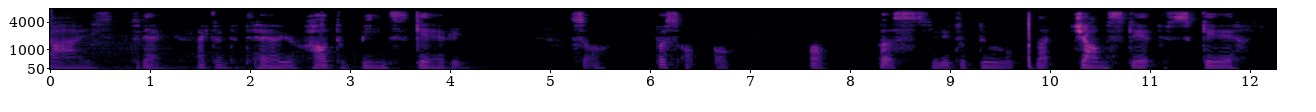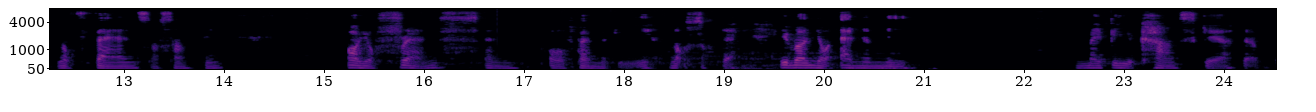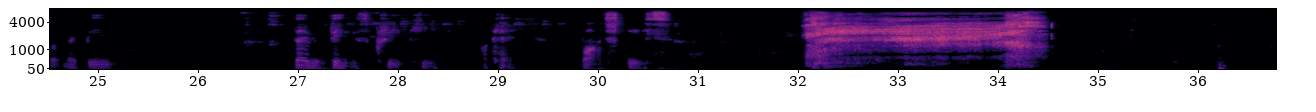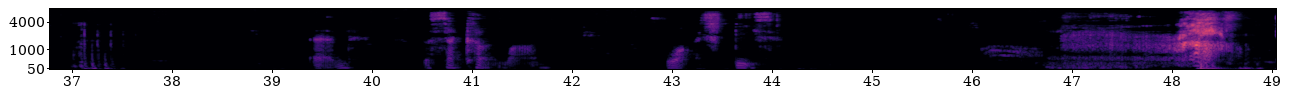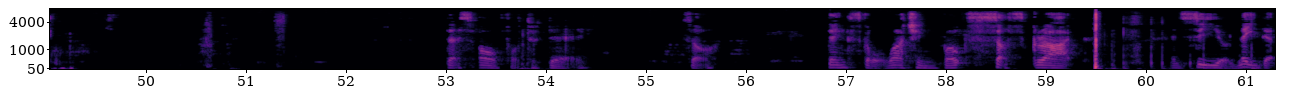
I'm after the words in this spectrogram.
guys today. I'm going to tell you how to be scary. So first of all oh, first you need to do like jump scare to scare your fans or something. Or your friends and or family lots of them even your enemy. Maybe you can't scare them but maybe they will think it's creepy. Okay watch this. And the second one. Watch this. That's all for today. So thanks for watching folks. Subscribe and see you later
